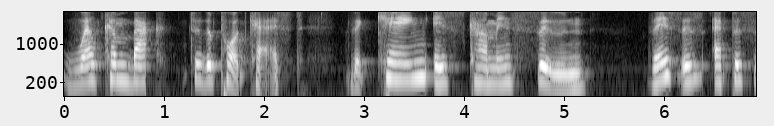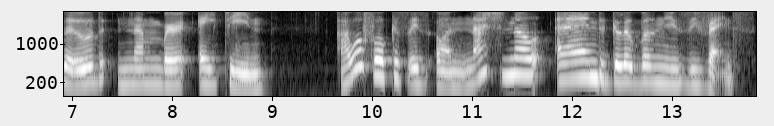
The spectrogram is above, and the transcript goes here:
Welcome back to the podcast. The King is coming soon. This is episode number 18. Our focus is on national and global news events.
